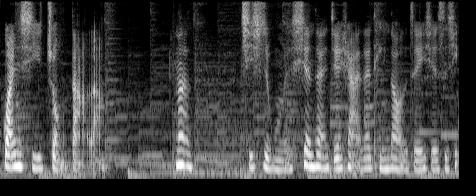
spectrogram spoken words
关系重大啦。那。其实我们现在接下来在听到的这一些事情，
